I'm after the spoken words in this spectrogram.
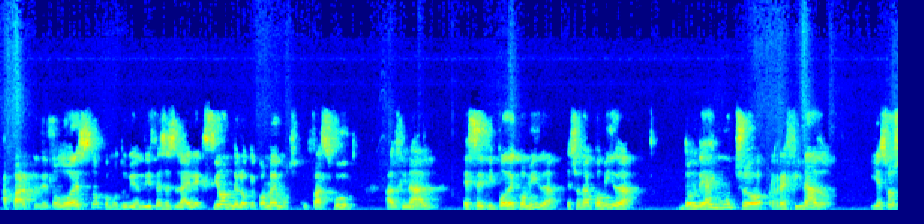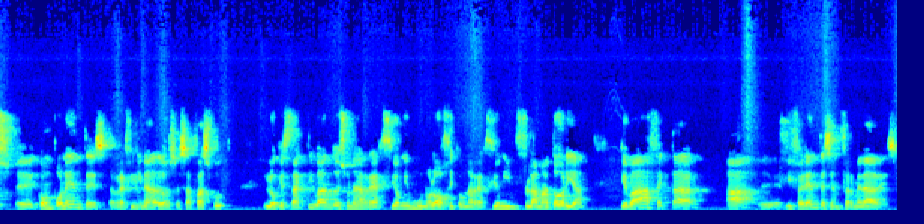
Aparte de todo esto, como tú bien dices, es la elección de lo que comemos. El fast food, al final, ese tipo de comida es una comida donde hay mucho refinado y esos eh, componentes refinados, esa fast food, lo que está activando es una reacción inmunológica, una reacción inflamatoria que va a afectar a eh, diferentes enfermedades.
